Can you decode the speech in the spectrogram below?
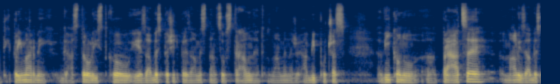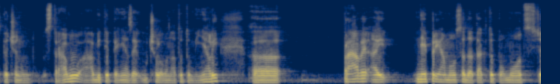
tých primárnych gastrolístkov je zabezpečiť pre zamestnancov strávne. To znamená, že aby počas výkonu e, práce mali zabezpečenú stravu a aby tie peniaze účelovo na toto míňali. E, práve aj nepriamo sa dá takto pomôcť e,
